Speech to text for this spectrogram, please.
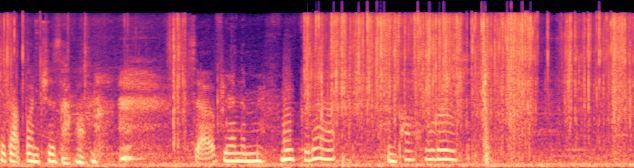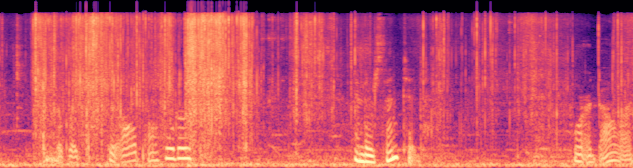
they got bunches of them. so if you're in the mood for that, some paw holders. They look like they're all paw holders. And they're scented for a dollar.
